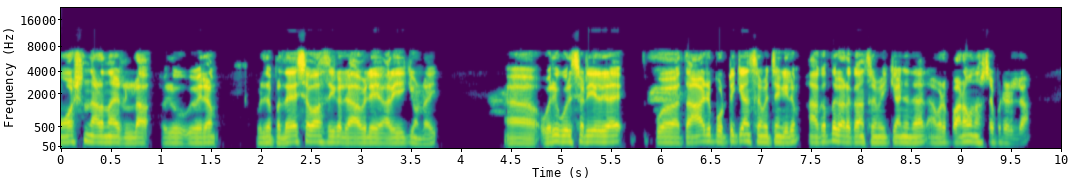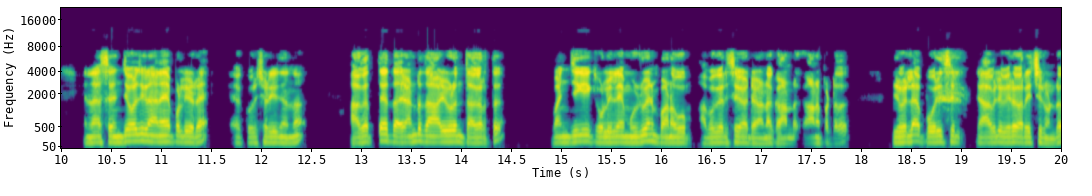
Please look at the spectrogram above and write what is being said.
മോഷണം നടന്നതായിട്ടുള്ള ഒരു വിവരം ഇവിടുത്തെ പ്രദേശവാസികൾ രാവിലെ അറിയിക്കുകയുണ്ടായി. ഒരു കുരിശടിയിലെ താഴെ പൊട്ടിക്കാൻ ശ്രമിച്ചെങ്കിലും അകത്ത് കടക്കാൻ ശ്രമിക്കാഞ്ഞതിനാൽ അവിടെ പണവും നഷ്ടപ്പെട്ടിട്ടില്ല. എന്നാൽ സെന്റ് ജോർജ് ജ്ഞാനായ പള്ളിയുടെ കുരിശടിയിൽ നിന്ന് അകത്തെ രണ്ട് താഴികളും തകർത്ത് വഞ്ചികയ്ക്കുള്ളിലെ മുഴുവൻ പണവും അപകരിച്ചതായിട്ടാണ് കാണ- കാണപ്പെട്ടത്. തിരുവല്ല പോലീസിൽ രാവിലെ വിവരം അറിയിച്ചിട്ടുണ്ട്.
